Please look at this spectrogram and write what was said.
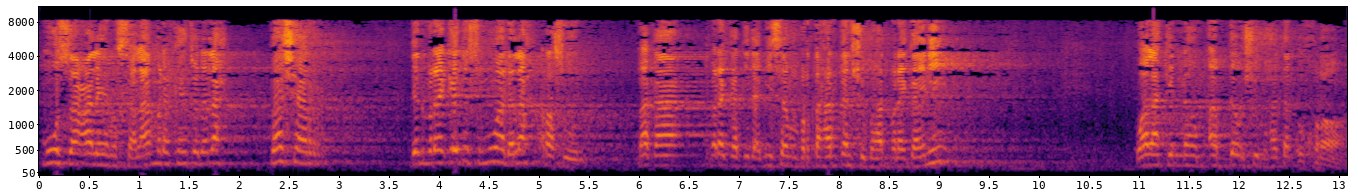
Musa alaihissalam mereka itu adalah bashar dan mereka itu semua adalah rasul. Maka mereka tidak bisa mempertahankan syubhat mereka ini. Walakinnahum abdau syubhatan ukhra.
